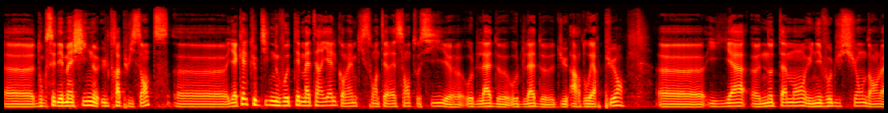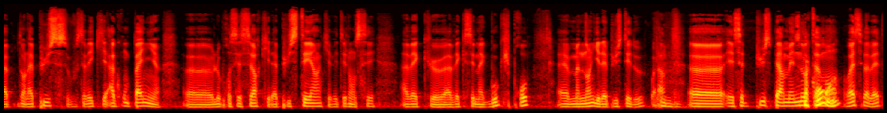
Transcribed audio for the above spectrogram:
Euh, donc c'est des machines ultra puissantes. Il y a quelques petites nouveautés matérielles quand même qui sont intéressantes aussi au-delà de, au-delà de- du hardware pur. Euh, il y a euh, notamment une évolution dans la, puce, vous savez, qui accompagne euh, le processeur, qui est la puce T1 qui avait été lancée avec, euh, avec ces MacBook Pro. Euh, maintenant, il y a la puce T2. Voilà. Euh, et cette puce permet notamment, con, ouais, c'est pas bête.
